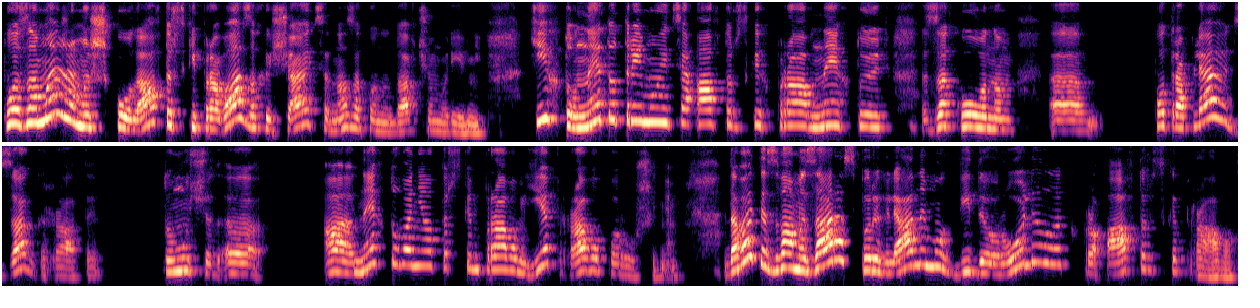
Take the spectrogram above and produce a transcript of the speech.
Поза межами школи авторські права захищаються на законодавчому рівні. Ті, хто не дотримується авторських прав, нехтують законом, е, потрапляють за грати, тому що а нехтування авторським правом є правопорушенням. Давайте з вами зараз переглянемо відеоролик про авторське право.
